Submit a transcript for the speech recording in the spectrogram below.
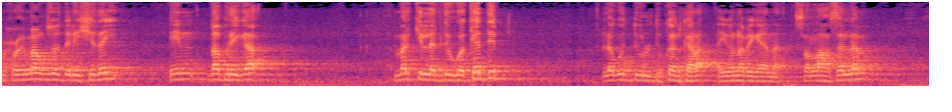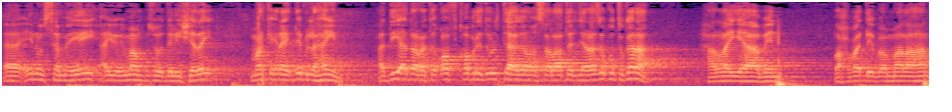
wuxuu imaamku soo deliishaday in qabriga markii la dugo kadib lagu duul dukan kara ayuu nabigeena sal اlla alay slam inuu sameeyey ayuu imaamku soo deliishaday. Marka inay dhib lahayn haddii aad aragtay qof qabri dul taagan oo salaatuljanaaso ku tukana ha la yaabin. Waxba dhiba ma lahan.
